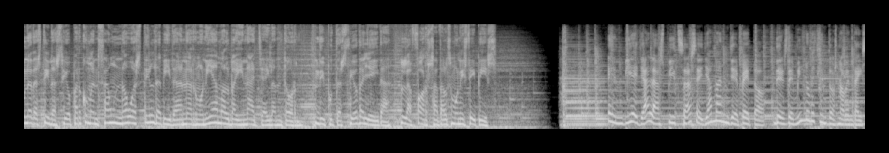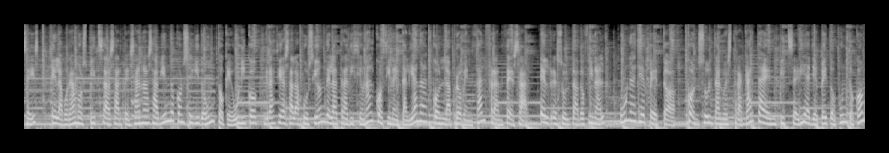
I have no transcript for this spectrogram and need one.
Una destinació per començar un nou estil de vida en harmonia amb el veïnatge i l'entorn. Diputació de Lleida, la força dels municipis. en Viella las pizzas se llaman Gepetto. Desde 1996 elaboramos pizzas artesanas habiendo conseguido un toque único gracias a la fusión de la tradicional cocina italiana con la provenzal francesa. El resultado final, una Gepetto. Consulta nuestra carta en pizzeriagepeto.com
